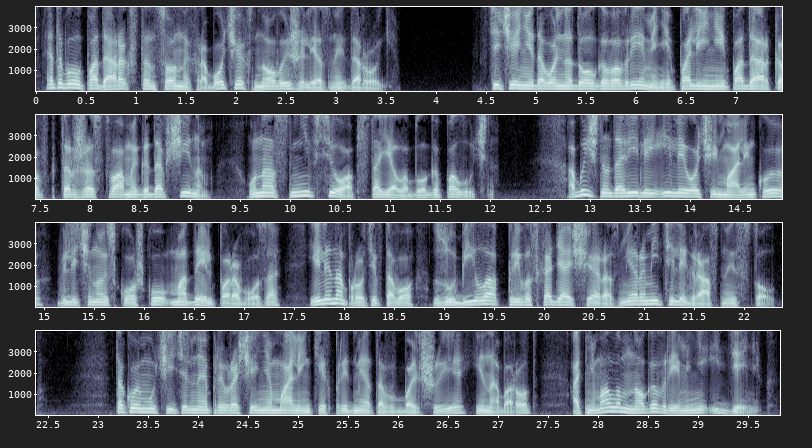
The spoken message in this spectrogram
Это был подарок станционных рабочих новой железной дороги. В течение довольно долгого времени по линии подарков к торжествам и годовщинам у нас не все обстояло благополучно. Обычно дарили или очень маленькую, величиной с кошку, модель паровоза, или, напротив того, зубила, превосходящая размерами телеграфный столб. Такое мучительное превращение маленьких предметов в большие и, наоборот, отнимало много времени и денег.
